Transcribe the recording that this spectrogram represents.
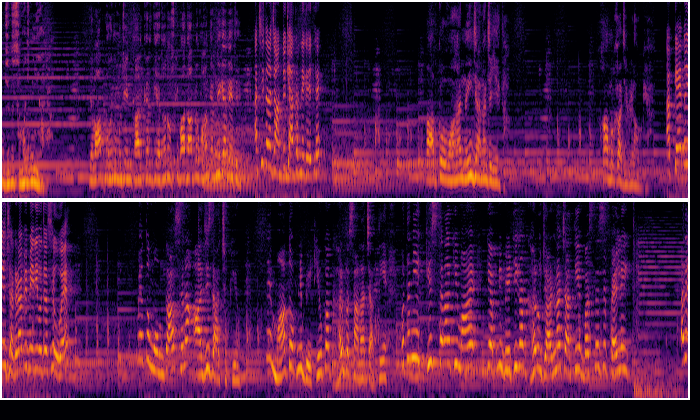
मुझे तो समझ में नहीं आ रहा। जब आप लोगों ने मुझे इनकार कर दिया था तो उसके बाद आप लोग वहाँ करने क्या गए थे? अच्छी तरह जानते हो क्या करने गए थे। आपको वहाँ नहीं जाना चाहिए था। खामखा झगड़ा हो गया। अब कह दो ये झगड़ा भी मेरी वजह से हुआ है। तो मुमताज़ से ना आजिज आ चुकी हूँ। माँ तो अपनी बेटियों का घर बसाना चाहती है। पता नहीं ये किस तरह की माँ है कि अपनी बेटी का घर उजाड़ना चाहती है बसने से पहले ही। अरे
